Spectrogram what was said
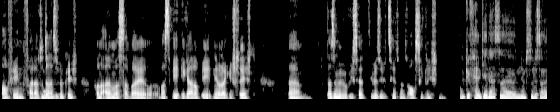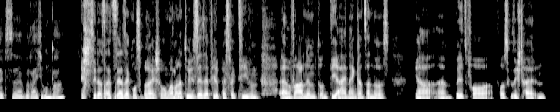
Auf jeden Fall. Also oh, da ist wirklich von allem was dabei, was e egal ob Ethnie oder Geschlecht. Ähm, da sind wir wirklich sehr diversifiziert und ausgeglichen. Und gefällt dir das? Äh, nimmst du das als äh, Bereicherung wahr? Ich sehe das als sehr, sehr große Bereicherung, weil man natürlich sehr, sehr viele Perspektiven äh, wahrnimmt und die einen ein ganz anderes ja, ähm, Bild vor, vor das Gesicht halten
